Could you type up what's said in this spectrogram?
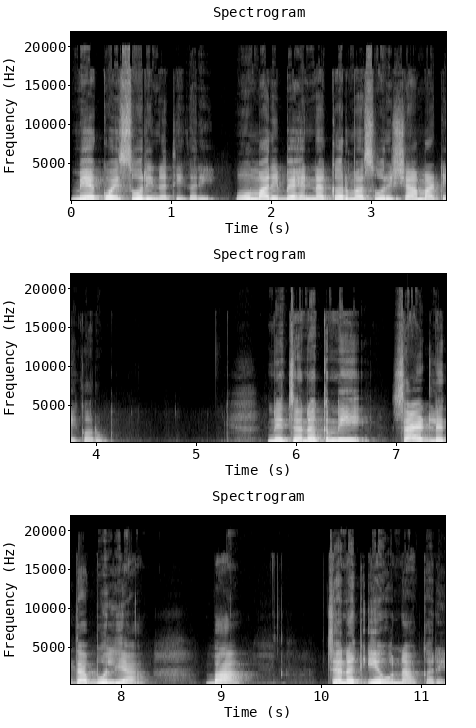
મેં કોઈ ચોરી નથી કરી. હું મારી બહેનના ઘરમાં ચોરી શા માટે કરું? ને જનકની સાઈડ લેતા બોલ્યા, બા, જનક એવું ના કરે.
